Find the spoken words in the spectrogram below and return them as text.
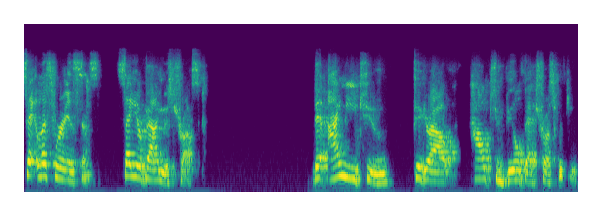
Say, let's for instance, say your value is trust. Then I need to figure out how to build that trust with you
